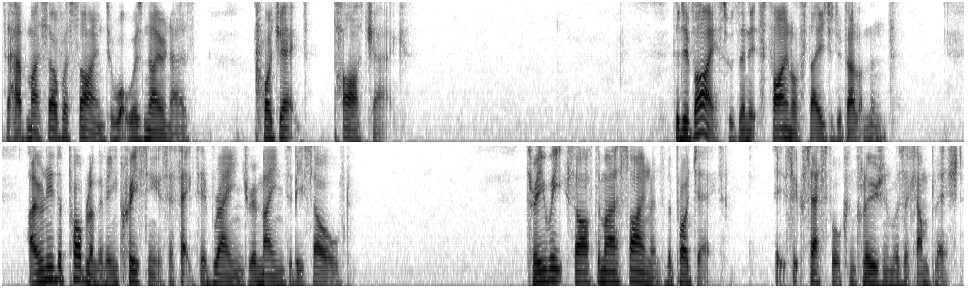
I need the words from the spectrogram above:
to have myself assigned to what was known as Project Parchak. The device was in its final stage of development. Only the problem of increasing its effective range remained to be solved. Three weeks after my assignment to the project, its successful conclusion was accomplished.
